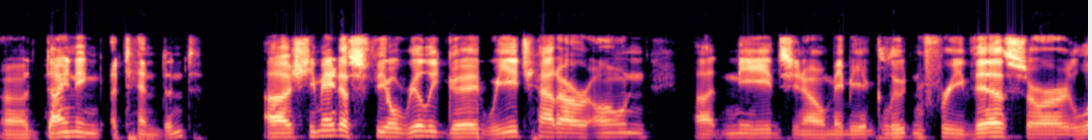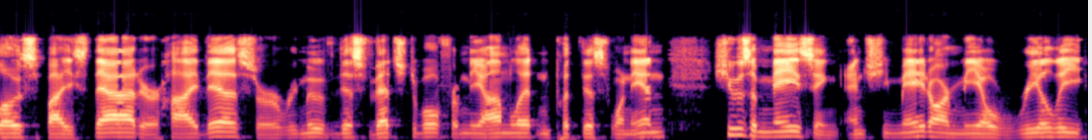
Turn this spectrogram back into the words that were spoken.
uh, dining attendant. Uh, she made us feel really good. We each had our own uh, needs, you know, maybe a gluten free this or low spice that or high this or remove this vegetable from the omelet and put this one in. She was amazing and she made our meal really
